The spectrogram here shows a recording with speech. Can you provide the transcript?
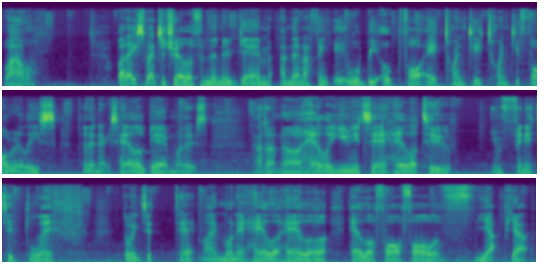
Wow. But I expect a trailer for the new game, and then I think it will be up for a 2024 release for the next Halo game, whether it's, I don't know, Halo Unity, Halo 2, Infinity going to take my money, Halo, Halo, Halo 4 Fall of Yap Yap.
